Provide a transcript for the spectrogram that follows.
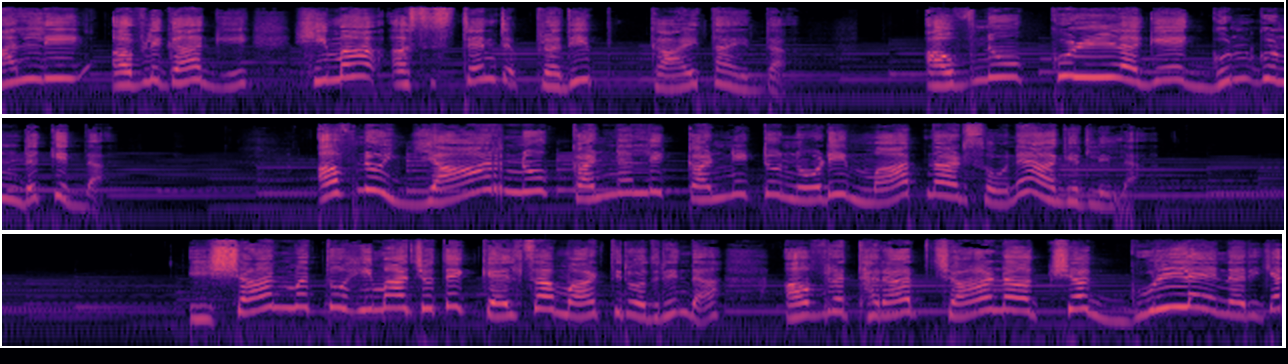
ಅಲ್ಲಿ ಅವಳಿಗಾಗಿ ಹಿಮಾ ಅಸಿಸ್ಟೆಂಟ್ ಪ್ರದೀಪ್ ಕಾಯ್ತಾ ಇದ್ದ. ಅವನು ಕುಳ್ಳಗೆ ಗುಂಡ್ಗುಂಡಕ್ಕಿದ್ದ ಅವನು ಯಾರನ್ನೂ ಕಣ್ಣಲ್ಲಿ ಕಣ್ಣಿಟ್ಟು ನೋಡಿ ಮಾತ್ನಾಡ್ಸೋನೆ ಆಗಿರ್ಲಿಲ್ಲ. ಇಶಾನ್ ಮತ್ತು ಹಿಮಾ ಜೊತೆ ಕೆಲಸ ಮಾಡ್ತಿರೋದ್ರಿಂದ ಅವ್ರ ಥರ ಚಾಣಾಕ್ಷ ಗುಳ್ಳೆ ನರಿಯ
